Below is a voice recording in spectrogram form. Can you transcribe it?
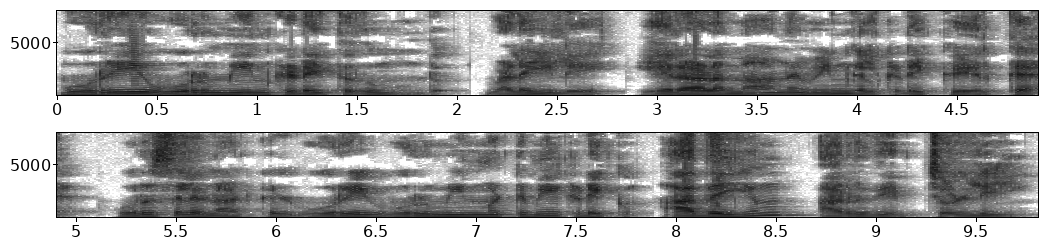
ஒரே ஒரு மீன் கிடைத்ததும் உண்டு. வலையிலே ஏராளமான மீன்கள் கிடைக்க இருக்க ஒரு சில நாட்கள் ஒரே ஒரு மீன் மட்டுமே கிடைக்கும். அதையும் அறுதி சொல்லி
